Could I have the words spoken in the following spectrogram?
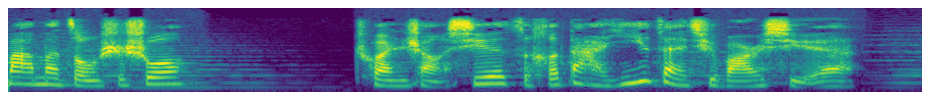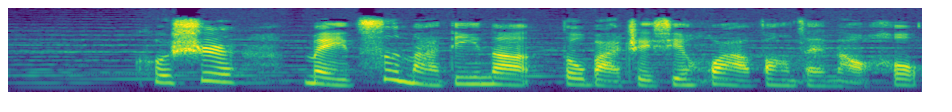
妈妈总是说：“穿上靴子和大衣再去玩雪。”可是每次玛蒂娜都把这些话放在脑后。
